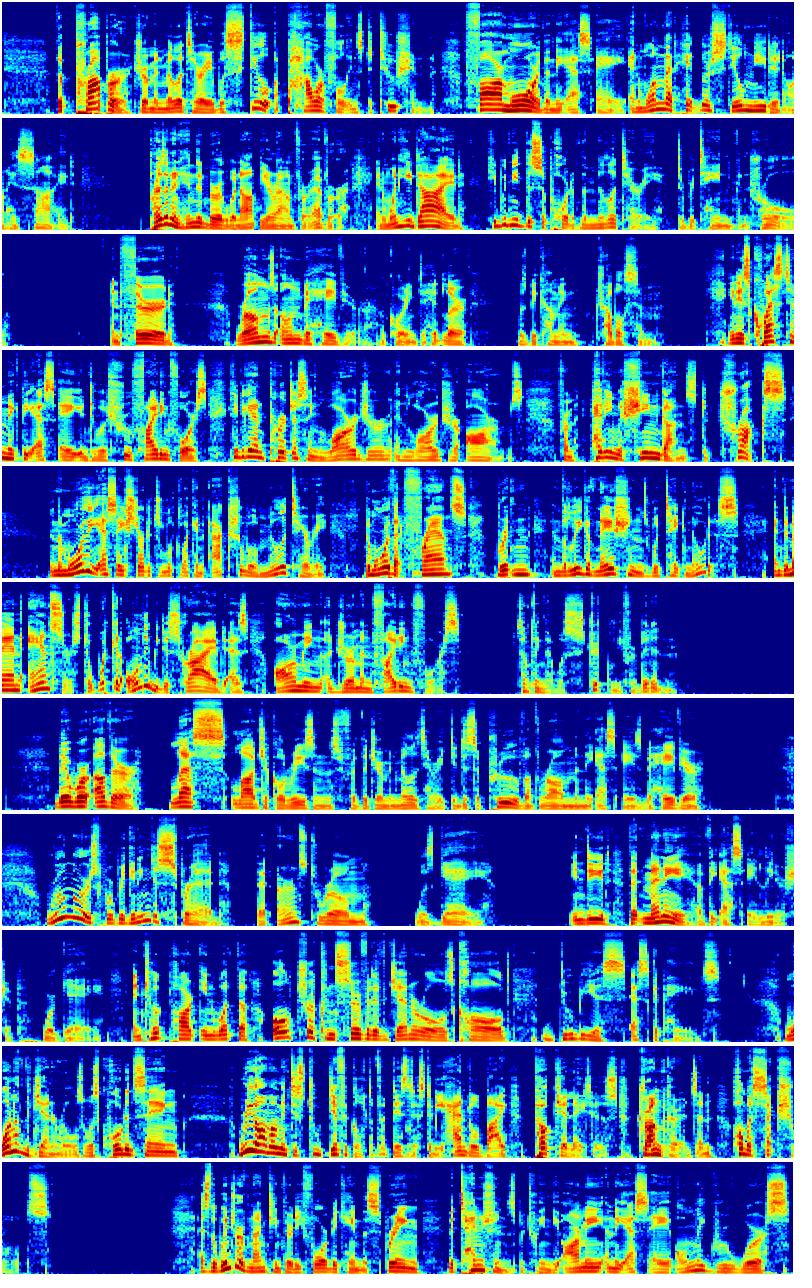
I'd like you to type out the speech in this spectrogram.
the proper German military was still a powerful institution, far more than the SA, and one that Hitler still needed on his side. President Hindenburg would not be around forever, and when he died, he would need the support of the military to retain control. And third, Röhm's own behavior, according to Hitler, was becoming troublesome. In his quest to make the SA into a true fighting force, he began purchasing larger and larger arms, from heavy machine guns to trucks. And the more the SA started to look like an actual military, the more that France, Britain, and the League of Nations would take notice and demand answers to what could only be described as arming a German fighting force, something that was strictly forbidden. There were other, less logical reasons for the German military to disapprove of Röhm and the SA's behavior. Rumors were beginning to spread that Ernst Röhm was gay. Indeed, that many of the SA leadership were gay and took part in what the ultra conservative generals called dubious escapades. One of the generals was quoted saying, Rearmament is too difficult of a business to be handled by peculators, drunkards, and homosexuals. As the winter of 1934 became the spring, the tensions between the Army and the SA only grew worse.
